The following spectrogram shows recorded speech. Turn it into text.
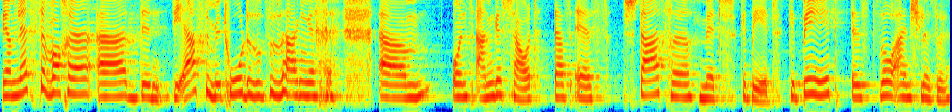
Wir haben letzte Woche äh, den, die erste Methode sozusagen ähm, uns angeschaut, dass es starte mit Gebet. Gebet ist so ein Schlüssel.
